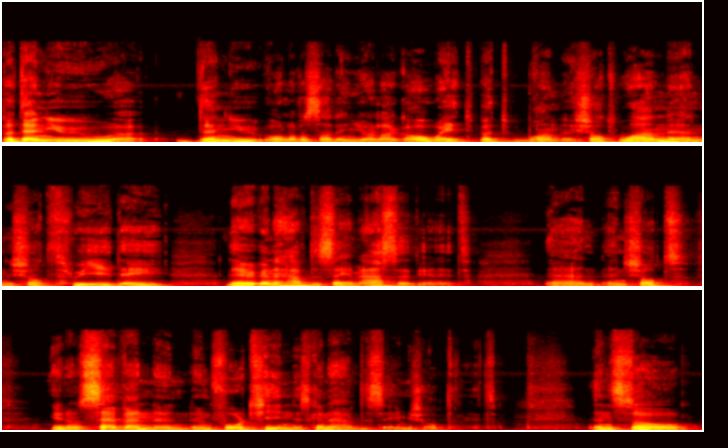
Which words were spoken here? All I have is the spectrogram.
But then you uh, then you all of a sudden you're like oh wait but one shot one and shot three they they're going to have the same asset in it and and shot you know seven and, and 14 is going to have the same shot in it and so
